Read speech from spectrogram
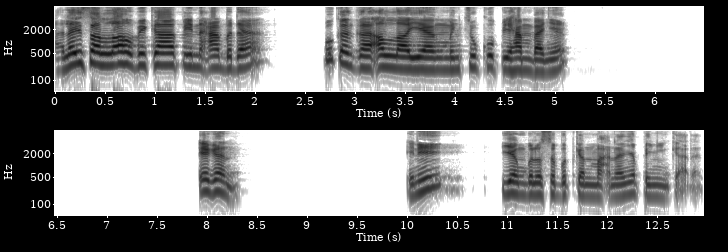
Alaihissallahu bikafin abda. Bukankah Allah yang mencukupi hambanya? Ya kan? Ini yang belum sebutkan maknanya pengingkaran.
